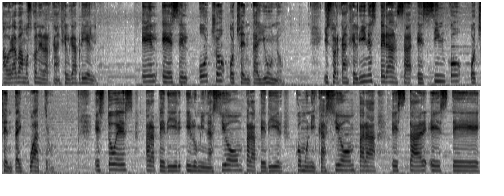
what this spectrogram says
Ahora vamos con el arcángel Gabriel. Él es el 881 y su arcangelina esperanza es 584. Esto es para pedir iluminación, para pedir comunicación, para estar este,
